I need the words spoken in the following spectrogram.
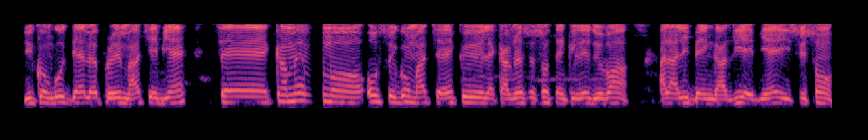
du Congo dès leur premier match. Eh bien, c'est quand même euh, au second match hein, que les Camerounais se sont inclinés devant Alali Benghazi. Eh bien, ils se sont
